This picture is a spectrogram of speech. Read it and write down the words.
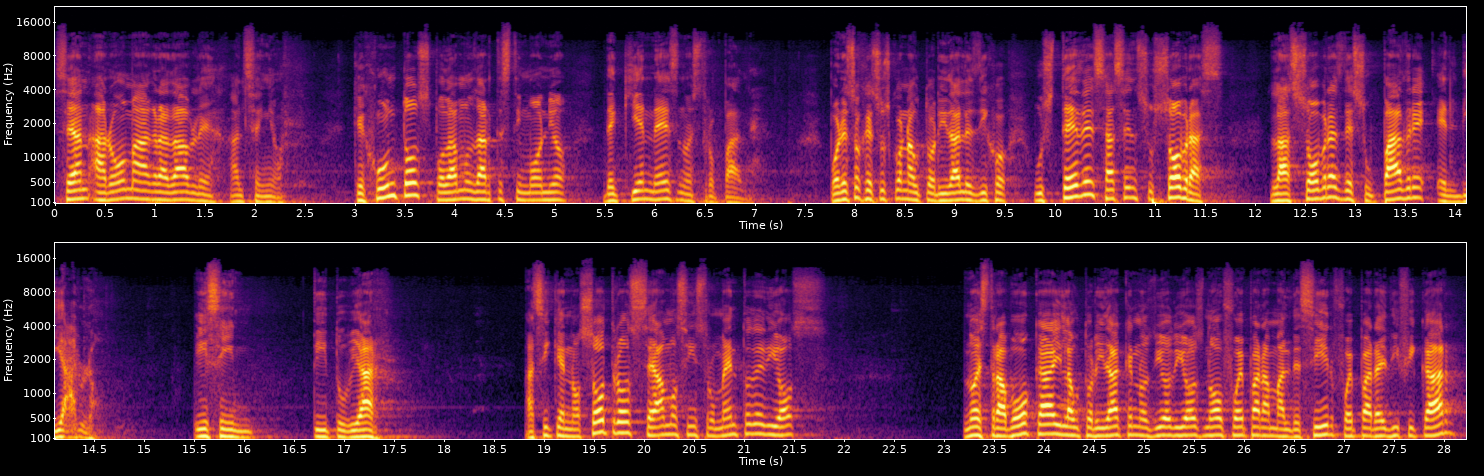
sean aroma agradable al Señor. Que juntos podamos dar testimonio de quién es nuestro Padre. Por eso Jesús con autoridad les dijo, ustedes hacen sus obras, las obras de su Padre, el diablo, y sin titubear. Así que nosotros seamos instrumento de Dios. Nuestra boca y la autoridad que nos dio Dios no fue para maldecir, fue para edificar,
